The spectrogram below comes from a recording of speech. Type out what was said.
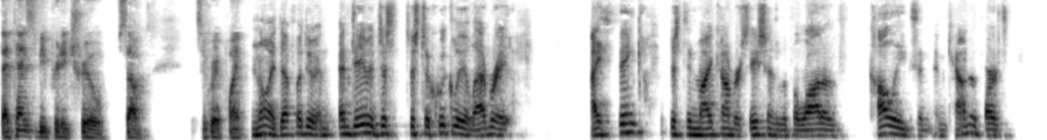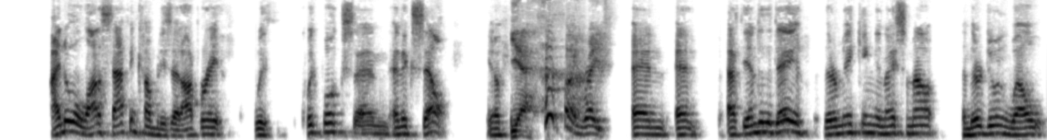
that tends to be pretty true. So it's a great point. No, I definitely do. And, and David, just just to quickly elaborate, I think just in my conversations with a lot of colleagues and, and counterparts, I know a lot of staffing companies that operate with QuickBooks and, and Excel. You know, yeah, right. And and at the end of the day, they're making a nice amount and they're doing well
